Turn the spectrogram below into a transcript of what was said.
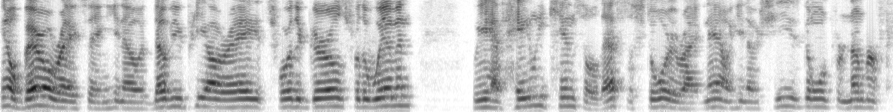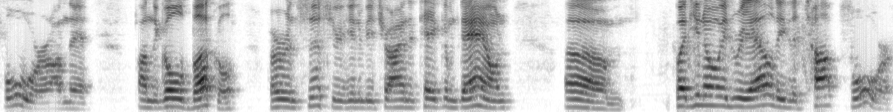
you know, barrel racing, you know, WPRA, it's for the girls, for the women. We have Hailey Kinsel. That's the story right now. You know, she's going for number four on the on the gold buckle. Her and sister are going to be trying to take them down. Um, but you know, in reality, the top four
